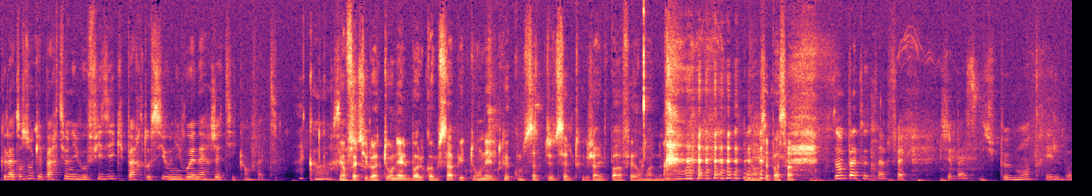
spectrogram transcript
que la tension qui est partie au niveau physique parte aussi au niveau énergétique, en fait. D'accord. Et en fait, tu dois tourner le bol comme ça, puis tourner le truc comme ça. tu- C'est le truc que j'arrive pas à faire, moi. Non, c'est pas ça. Non, pas tout à fait. Je sais pas si je peux montrer le bol.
